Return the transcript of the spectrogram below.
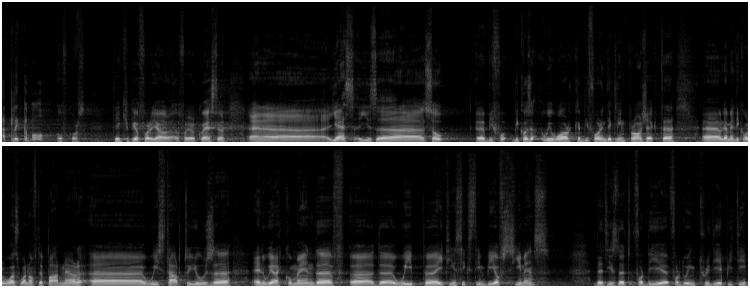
applicable. Of course. Thank you, Pio, for your, for your question. And uh, yes, is, uh, so uh, before, because we work before in the GLINT project, uh, Medical was one of the partner, uh, we start to use uh, and we recommend uh, the WIP 1816B of Siemens, that is that for, the, for doing 3D APT.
